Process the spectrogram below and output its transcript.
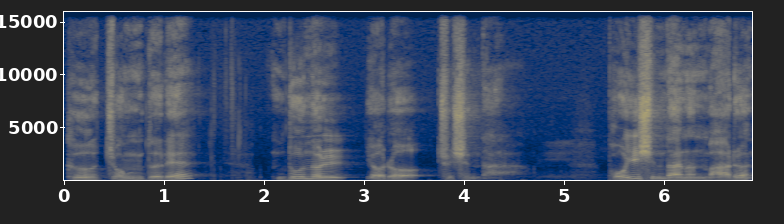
그 종들의 눈을 열어 주신다. 보이신다는 말은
